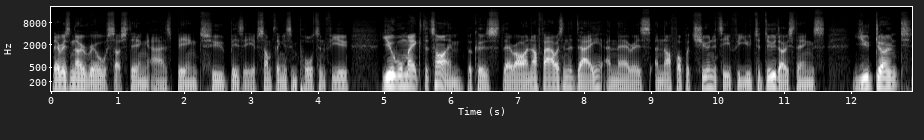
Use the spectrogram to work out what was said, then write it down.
There is no real such thing as being too busy. If something is important for you, you will make the time because there are enough hours in the day and there is enough opportunity for you to do those things. You don't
